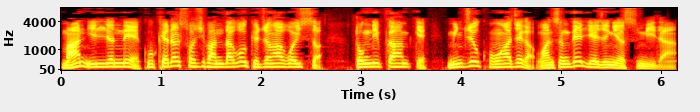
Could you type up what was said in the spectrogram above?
만 1년 내에 국회를 소집한다고 규정하고 있어 독립과 함께 민주공화제가 완성될 예정이었습니다.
